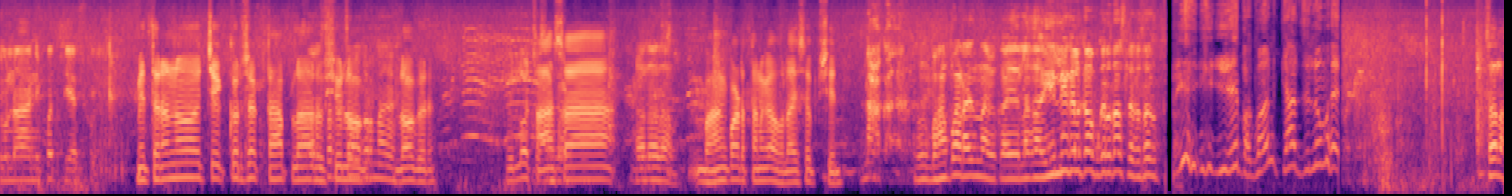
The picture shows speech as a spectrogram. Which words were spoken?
चुना आणि पत्ती असते. मित्रांनो चेक करू शकता आपला ऋषी लॉग लॉगर असा भांग पाडताना गावलाय सबशेन मग भाग पाडायचं नाही काय? लगा इलिगल काम करत असलं का सगळं? चला.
